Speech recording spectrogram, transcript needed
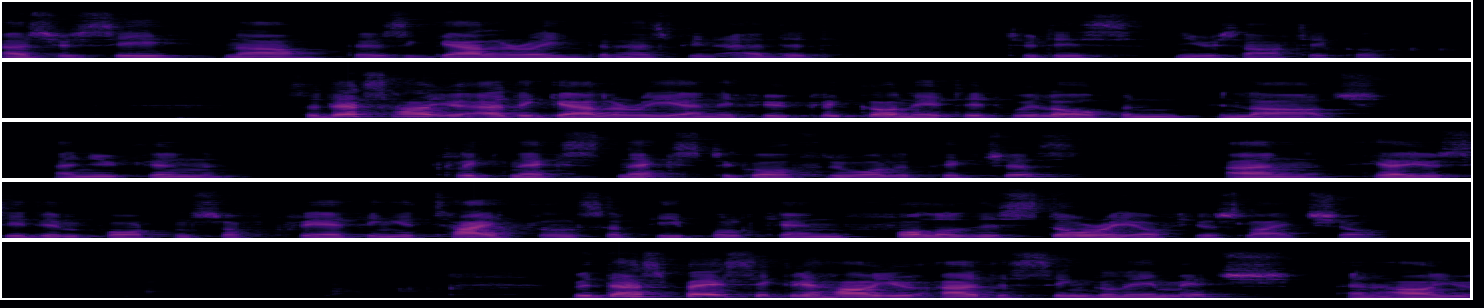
as you see now, there's a gallery that has been added to this news article. So that's how you add a gallery and if you click on it, it will open enlarge and you can click next next to go through all the pictures and here you see the importance of creating a title so people can follow the story of your slideshow. But that's basically how you add a single image and how you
